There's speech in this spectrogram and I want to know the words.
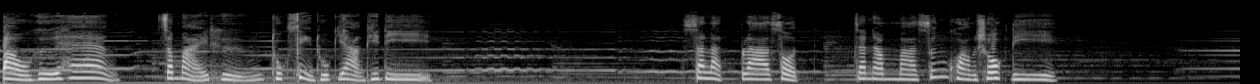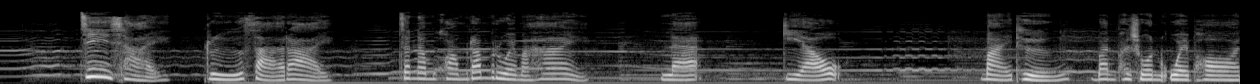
เป่าฮื้อแห้ง จะหมายถึงทุกสิ่งทุกอย่างที่ดี สลัดปลาสดจะนำมาซึ่งความโชคดี จี้ไฉ่หรือสาหร่าย จะนำความร่ำรวยมาให้ และเกี๊ยว หมายถึงบรรพชนอวยพร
